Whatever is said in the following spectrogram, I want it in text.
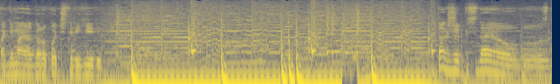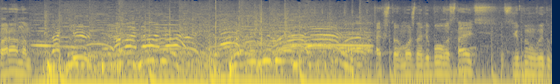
Поднимаю одной рукой 4 гири. Также приседаю э, с бараном. Так что можно любого ставить с любым выйду.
